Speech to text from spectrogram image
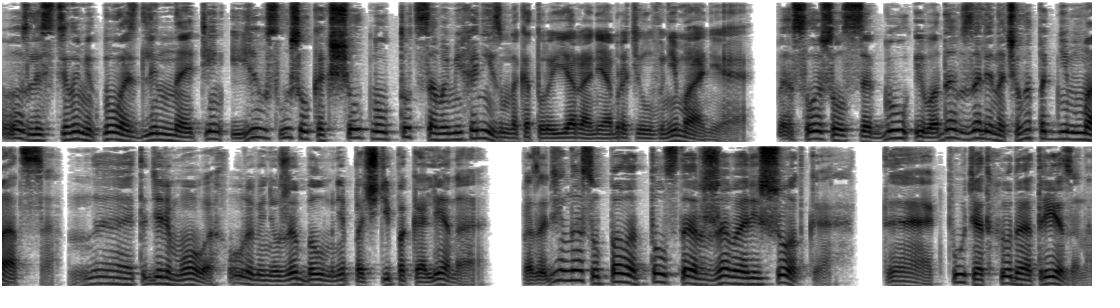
Возле стены метнулась длинная тень, и я услышал, как щелкнул тот самый механизм, на который я ранее обратил внимание. Послышался гул, и вода в зале начала подниматься. Да, это дерьмово. Уровень уже был мне почти по колено. Позади нас упала толстая ржавая решетка. Так, путь отхода отрезан.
